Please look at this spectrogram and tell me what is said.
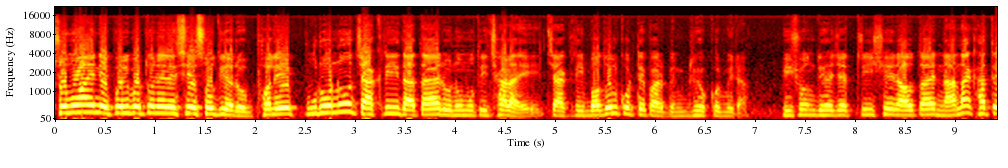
শ্রম আইনে পরিবর্তন এনেছে সৌদি আরব। ফলে পুরনো চাকরি দাতার অনুমতি ছাড়াই চাকরি বদল করতে পারবেন গৃহকর্মীরা। ভীষণ দুই হাজার ত্রিশের আওতায় নানা খাতে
